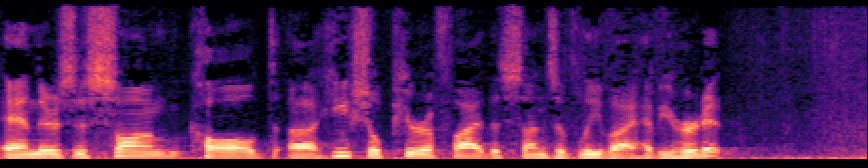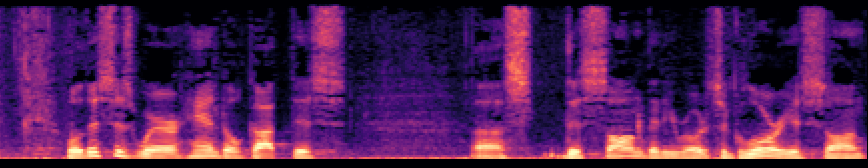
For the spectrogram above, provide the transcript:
and there's this song called uh, He Shall Purify the Sons of Levi. Have you heard it? Well, this is where Handel got this uh, this song that he wrote. It's a glorious song.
